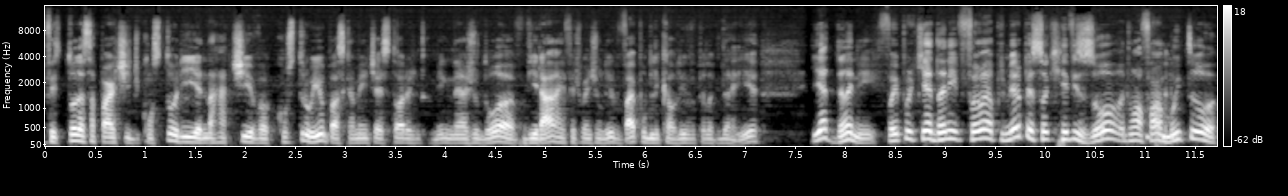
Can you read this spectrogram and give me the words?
fez toda essa parte de consultoria, narrativa, construiu basicamente a história junto comigo, né? Ajudou a virar efetivamente um livro, vai publicar o livro pela Vidaria. E a Dani, foi porque a Dani foi a primeira pessoa que revisou de uma forma muito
